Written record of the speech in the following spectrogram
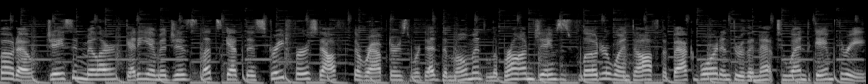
Photo, Jason Miller, Getty Images. Let's get this straight first off, the Raptors were dead the moment LeBron James's floater went off the backboard and through the net to end Game 3.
